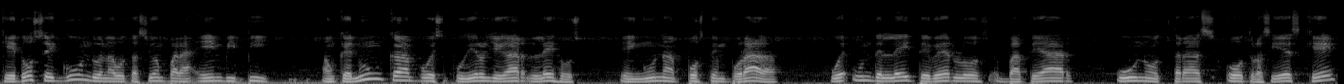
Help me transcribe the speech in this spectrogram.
quedó segundo en la votación para MVP, aunque nunca pues pudieron llegar lejos en una postemporada. Fue un deleite verlos batear uno tras otro. Así es que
